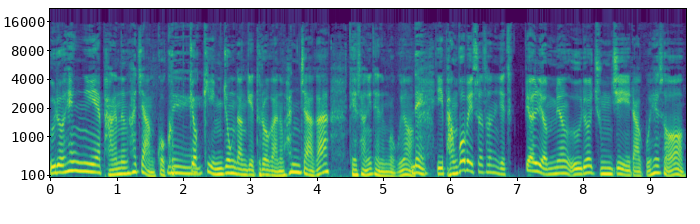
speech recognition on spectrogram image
의료 행위에 반응하지 않고 네. 급격히 임종 단계에 들어가는 환자가 대상이 되는 거고요. 네. 이 방법에 있어서는 이제 특별 연명 의료 중지라고 해서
